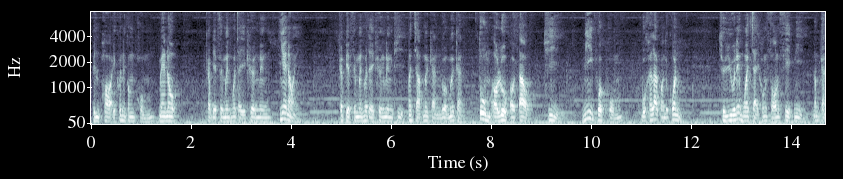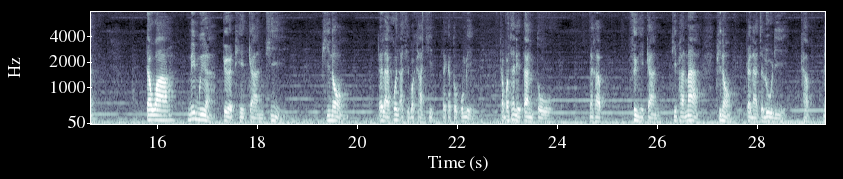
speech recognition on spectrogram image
เป็นพ่ออีกคนหนึ่งของผม แม่นกก็เปรียบเสมือนหัวใจอีกเครื่องหนึ่งเฮียหน่อยก็เปรียบเสมือนหัวใจเครื่องหนึ่งที่มาจับมือกันรวมมือกัน ตุ้มเอาลูกเอาเต้าที่มีพวกผมบุคลากรทุกคนถืออยู่ในหัวใจของสองสีกนี้น้ำกัน แต่ว่าในเมื่อเกิดเหตุการณ์ที่พี่น้องหลายๆคนอาจสิบคาคิดและกระตัวผมเองกับว่าท่านในตั้งโต นะครับ ซึ่งเหตุการณ์ที่ผ่านมาพี่น้องก็น่าจะรู้ดีครับใน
